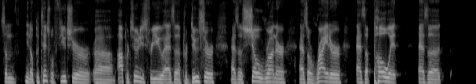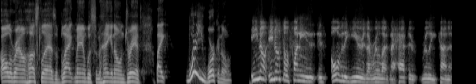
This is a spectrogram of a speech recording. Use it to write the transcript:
some, you know, potential future um, opportunities for you as a producer, as a showrunner, as a writer, as a poet, as a all-around hustler, as a black man with some hanging on dreads. Like, what are you working on? You know, you know, what's so funny is, is over the years I realized I have to really kind of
